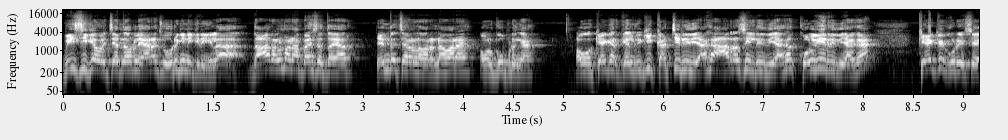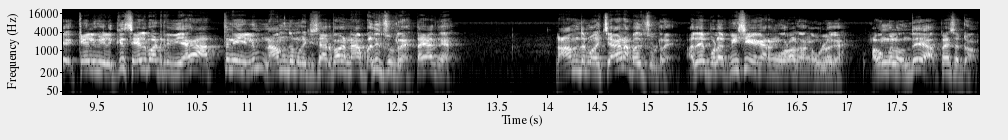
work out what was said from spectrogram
பிசிகாவை சேர்ந்தவர்கள் யாராச்சும் ஒருங்கிணைக்கிறீங்களா தாராளமாக நான் பேச தயார். எந்த சேனலில் வரேன் நான் வரேன். அவங்க கூப்பிடுங்க. அவங்க கேட்குற கேள்விக்கு கட்சி ரீதியாக அரசியல் ரீதியாக கொள்கை ரீதியாக கேட்கக்கூடிய செ- கேள்விகளுக்கு செயல்பாட்டு ரீதியாக அத்தனையிலும் நாம் தமிழ் கட்சி சார்பாக நான் பதில் சொல்கிறேன் தயாருங்க. நாம் தமிழ் கட்சியாக நான் பதில் சொல்கிறேன் அதே போல் விசிகாரங்க ஒரு ஆள் நாங்கள் உள்ளக அவங்கள வந்து பேசட்டும்.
